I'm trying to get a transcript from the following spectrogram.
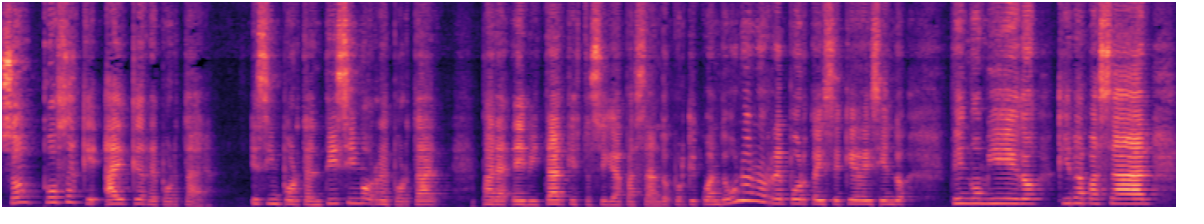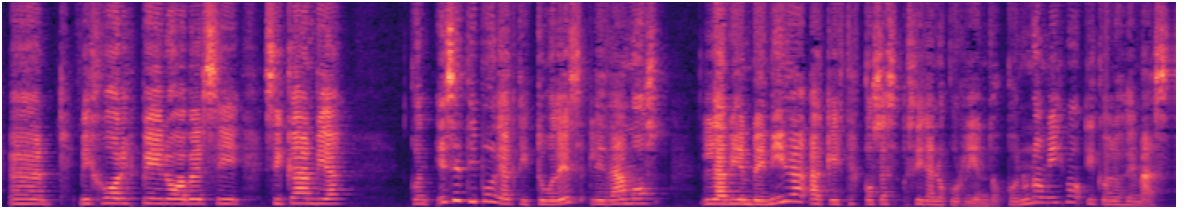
Son cosas que hay que reportar. Es importantísimo reportar para evitar que esto siga pasando, porque cuando uno no reporta y se queda diciendo, tengo miedo, ¿qué va a pasar? Ah, mejor espero a ver si, si cambia. Con ese tipo de actitudes le damos la bienvenida a que estas cosas sigan ocurriendo con uno mismo y con los demás.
